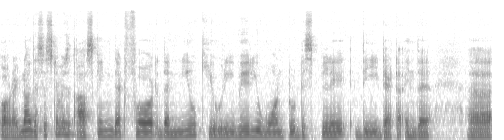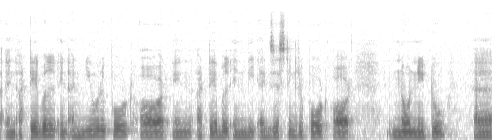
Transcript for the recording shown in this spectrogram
all right. Now the system is asking that for the new query where you want to display the data in the uh, in a table in a new report or in a table in the existing report or no need to uh,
